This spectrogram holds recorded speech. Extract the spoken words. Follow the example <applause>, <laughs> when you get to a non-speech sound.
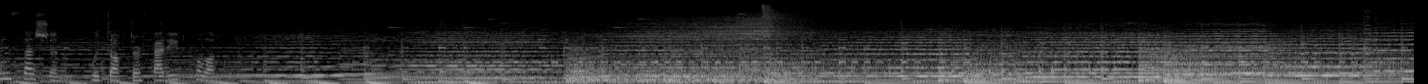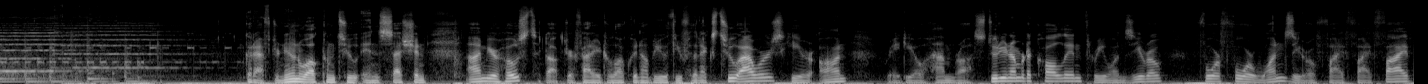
In Session with Dr. Farid Holakwi. Good afternoon. Welcome to In Session. I'm your host, Dr. Farid Holakwi, and I'll be with you for the next two hours here on Radio Hamra. Studio number to call in 310 441 0555.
